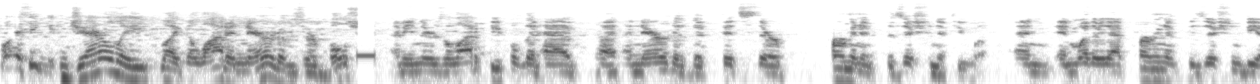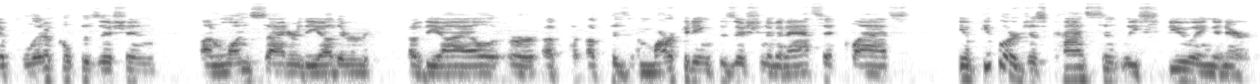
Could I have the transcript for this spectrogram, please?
Well, I think generally, like a lot of narratives are bullshit. I mean, there's a lot of people that have a narrative that fits their permanent position, if you will, and and whether that permanent position be a political position, on one side or the other of the aisle or a, a, a marketing position of an asset class. You know, people are just constantly spewing a narrative.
